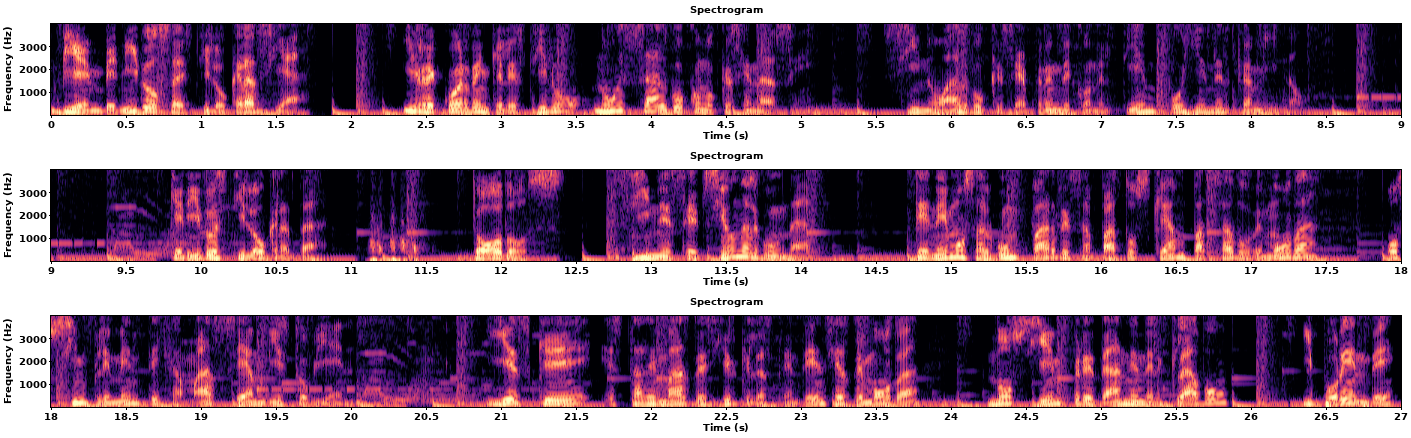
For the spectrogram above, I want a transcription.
bienvenidos a Estilocracia. Y recuerden que el estilo no es algo con lo que se nace, sino algo que se aprende con el tiempo y en el camino. Querido estilócrata, todos, sin excepción alguna, tenemos algún par de zapatos que han pasado de moda o simplemente jamás se han visto bien. Y es que está de más decir que las tendencias de moda no siempre dan en el clavo y por ende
